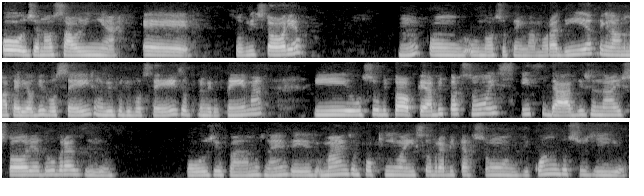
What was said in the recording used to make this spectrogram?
Hoje a nossa aulinha é sobre história, hum, com o nosso tema moradia. Tem lá no material de vocês, no livro de vocês, o primeiro tema. E o subtópico é habitações e cidades na história do Brasil. Hoje vamos né, ver mais um pouquinho aí sobre habitações, de quando surgiu.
